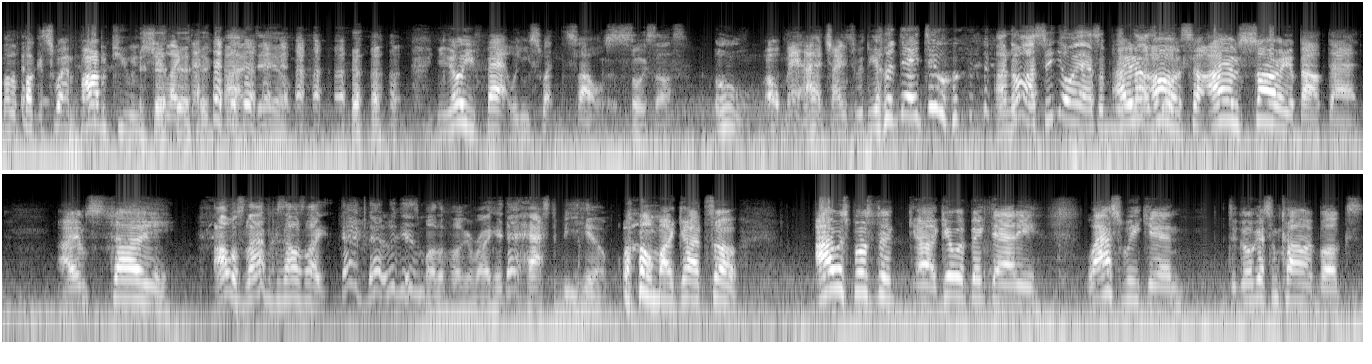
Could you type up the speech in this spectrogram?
Motherfucker sweating barbecue and shit like that. God damn. you know you fat when you sweat the sauce. Soy sauce. Ooh, oh man, I had Chinese food the other day too. I know. I seen your ass. I know. Oh, so I am sorry about that. I am sorry. I was laughing because I was like, that, that. Look at this motherfucker right here. That has to be him. Oh my God. So I was supposed to uh, get with Big Daddy last weekend to go get some comic books,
